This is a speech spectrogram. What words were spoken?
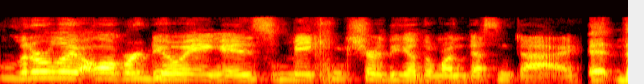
literally all we're doing is making sure the other one doesn't die. It-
